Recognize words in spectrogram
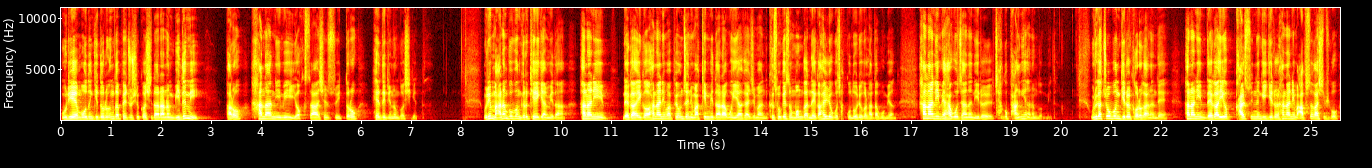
우리의 모든 기도를 응답해 주실 것이다라는 믿음이 바로 하나님이 역사하실 수 있도록 해드리는 것이겠다. 우리 많은 부분 그렇게 얘기합니다. 하나님, 내가 이거 하나님 앞에 온전히 맡깁니다라고 이야기하지만 그 속에서 뭔가 내가 하려고 자꾸 노력을 하다 보면 하나님이 하고자 하는 일을 자꾸 방해하는 겁니다. 우리가 좁은 길을 걸어가는데 하나님 내가 이거 갈 수 있는 이 길을 하나님 앞서가시고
